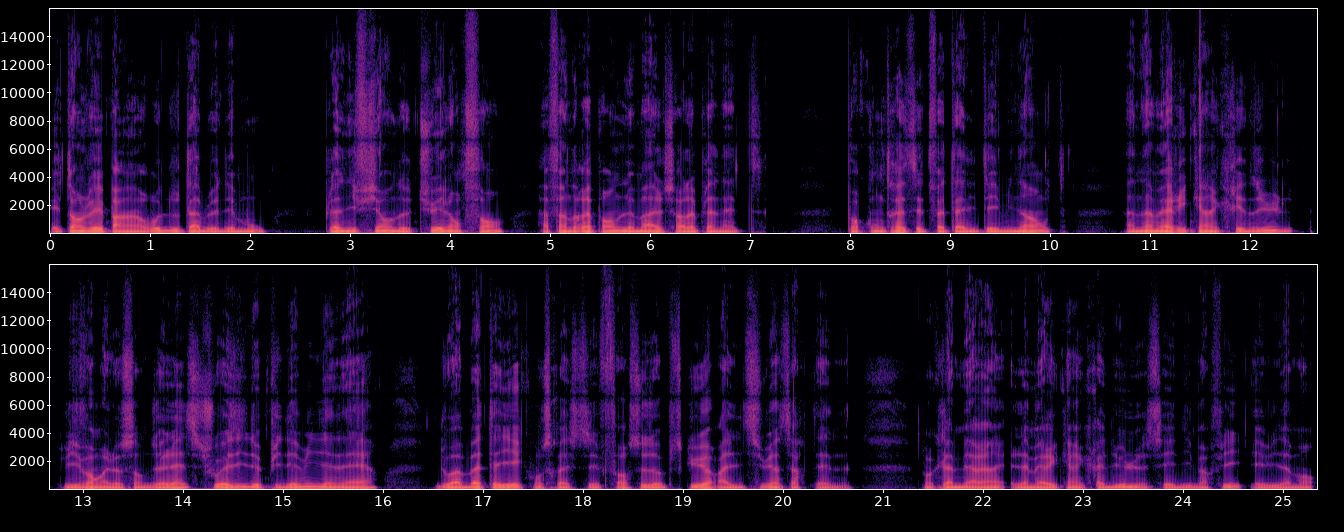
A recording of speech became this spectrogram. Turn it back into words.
est enlevé par un redoutable démon planifiant de tuer l'enfant afin de répandre le mal sur la planète. Pour contrer cette fatalité imminente, un Américain incrédule vivant à Los Angeles, choisi depuis des millénaires, doit batailler contre ces forces obscures à l'issue incertaine. Donc l'Améri- l'Américain incrédule, c'est Eddie Murphy, évidemment,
